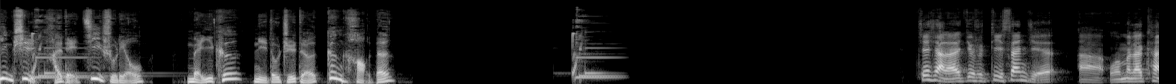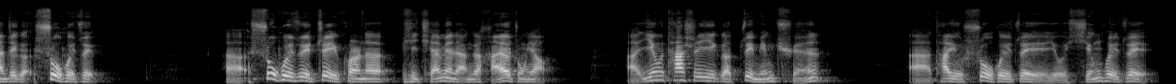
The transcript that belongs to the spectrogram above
应试还得技术流，每一科你都值得更好的。接下来就是第三节啊，我们来看这个受贿罪。啊，受贿罪这一块呢，比前面两个还要重要。啊，因为它是一个罪名群啊，它有受贿罪，有行贿罪，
